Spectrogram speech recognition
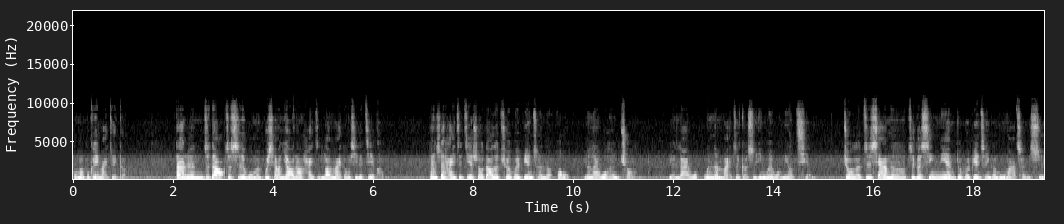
我们不可以买这个。大人知道这是我们不想要让孩子乱买东西的借口，但是孩子接收到的却会变成了：哦，原来我很穷，原来我不能买这个是因为我没有钱。久了之下呢，这个信念就会变成一个木马程式。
